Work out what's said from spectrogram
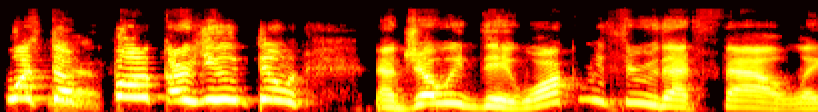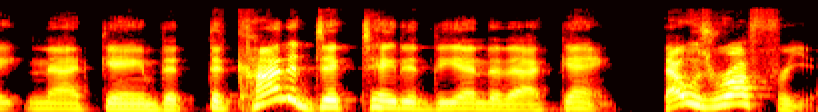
What the Yeah. fuck are you doing? Now, Joey D, walk me through that foul late in that game that that kind of dictated the end of that game. That was rough for you.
